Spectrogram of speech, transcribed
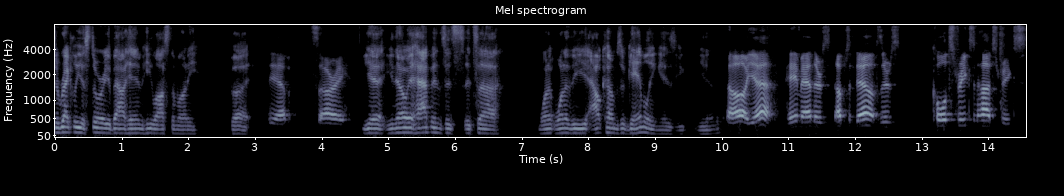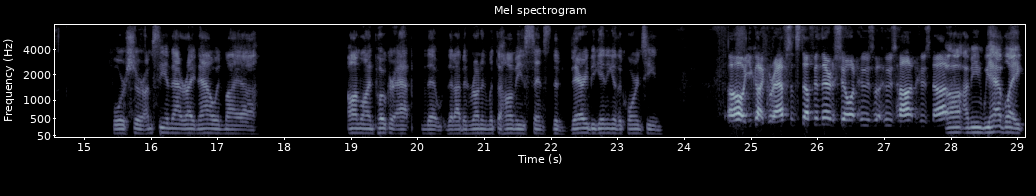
directly a story about him. He lost the money. But Yeah, sorry. yeah, you know, it happens. It's it's uh one of- one of the outcomes of gambling is you you know Oh yeah. Hey man, there's ups and downs. There's cold streaks and hot streaks. for sure. I'm seeing that right now in my uh online poker app that that I've been running with the homies since the very beginning of the quarantine. Oh, you got graphs and stuff in there to show showing who's who's hot and who's not. Uh, I mean, we have like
